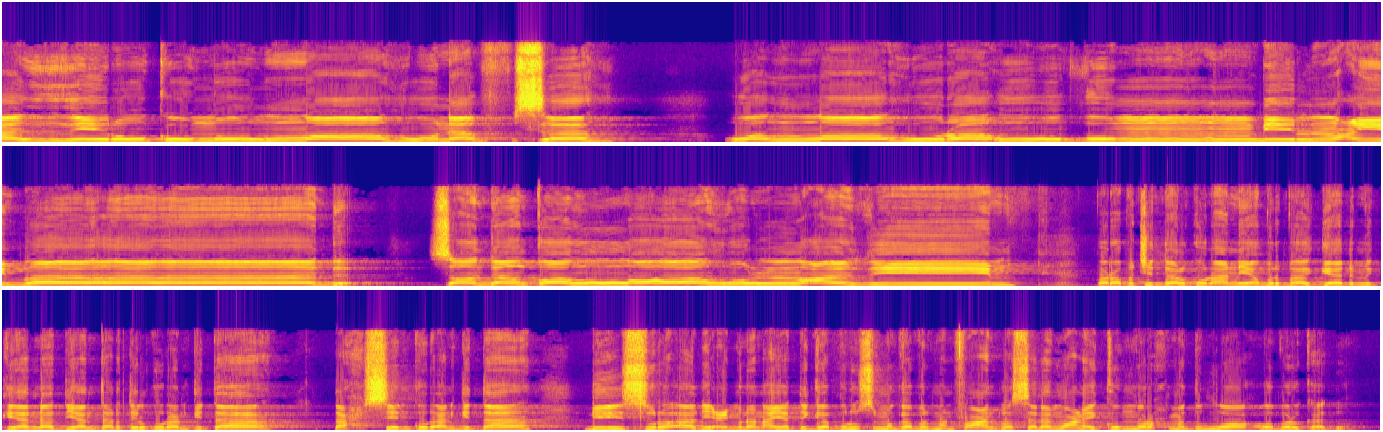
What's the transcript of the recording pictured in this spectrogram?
الله نفسه والله رؤوف بالعباد Sadaqallahul azim Para pecinta Al-Quran yang berbahagia Demikian latihan tartil Quran kita Tahsin Quran kita Di surah Ali Imran ayat 30 Semoga bermanfaat. Wassalamualaikum warahmatullahi wabarakatuh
